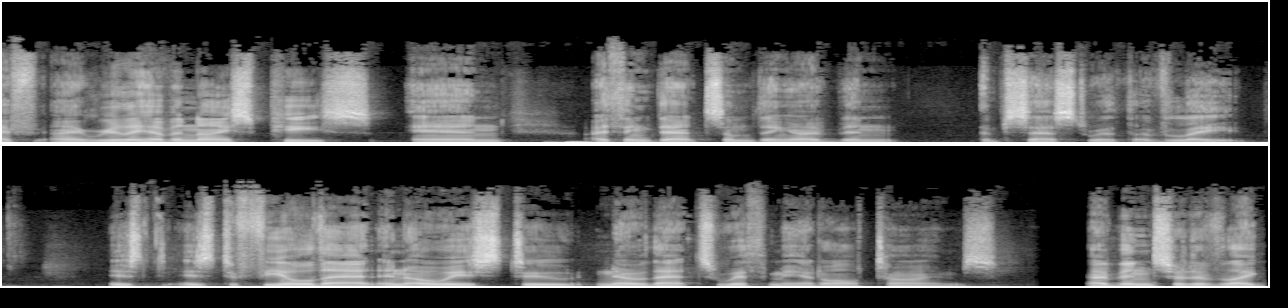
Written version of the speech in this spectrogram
I, f- I really have a nice peace. And I think that's something I've been obsessed with of late is is to feel that and always to know that's with me at all times. I've been sort of like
